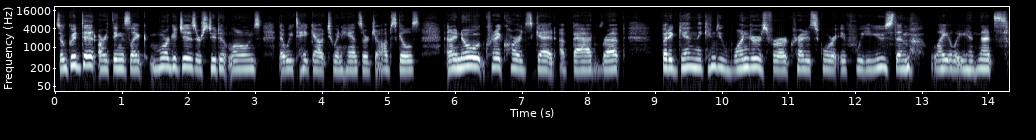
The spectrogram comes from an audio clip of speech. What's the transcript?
So, good debt are things like mortgages or student loans that we take out to enhance our job skills. And I know credit cards get a bad rep, but again, they can do wonders for our credit score if we use them lightly. And that's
